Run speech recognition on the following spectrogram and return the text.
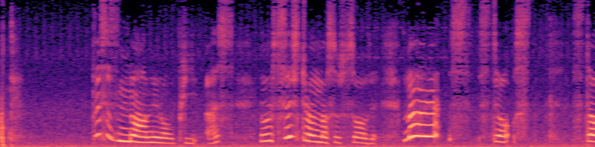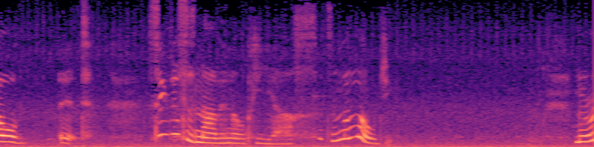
This is not an LPS. Your sister must have sold it. Mary still stole it. This is not an LPS. It's an emoji. Miranda!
